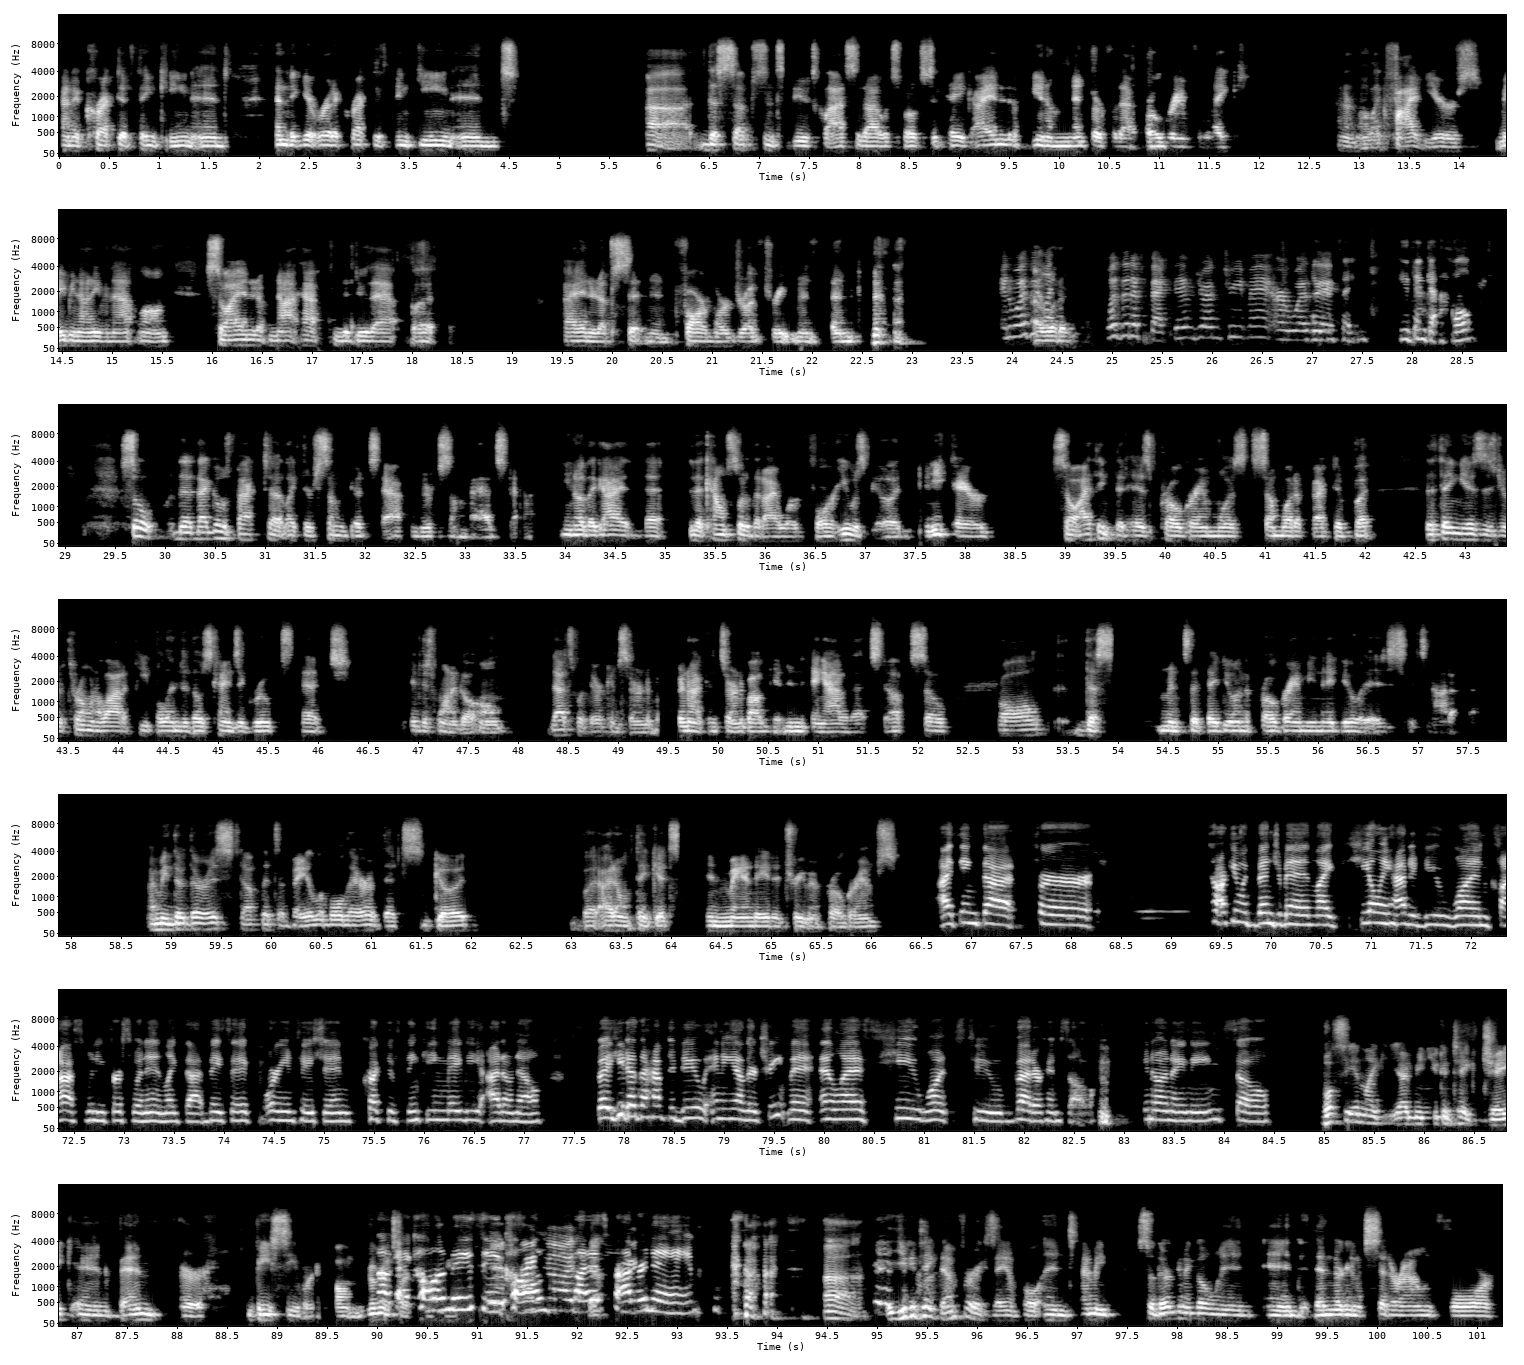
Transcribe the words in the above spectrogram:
kind of corrective thinking and and they get rid of corrective thinking and uh, the substance abuse class that I was supposed to take. I ended up being a mentor for that program for like I don't know, like five years, maybe not even that long. So I ended up not having to do that, but I ended up sitting in far more drug treatment than. and was it like, was it effective drug treatment or was it? You think it helped? So that that goes back to like there's some good staff and there's some bad staff. You know, the guy that the counselor that I worked for, he was good and he cared. So I think that his program was somewhat effective, but the thing is is you're throwing a lot of people into those kinds of groups that they just want to go home. That's what they're concerned about. They're not concerned about getting anything out of that stuff. So all the treatments that they do in the programming they do is it's not effective. I mean there, there is stuff that's available there that's good but i don't think it's in mandated treatment programs i think that for talking with Benjamin, like he only had to do one class when he first went in, like that basic orientation, corrective thinking, maybe. I don't know. But he doesn't have to do any other treatment unless he wants to better himself. Hmm. You know what I mean? So, well, see, and like, I mean, you can take Jake and Ben or BC, we're going to call him. Okay, call him BC, call him by his proper name. uh, you can take them for example. And I mean, so they're going to go in and then they're going to sit around for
